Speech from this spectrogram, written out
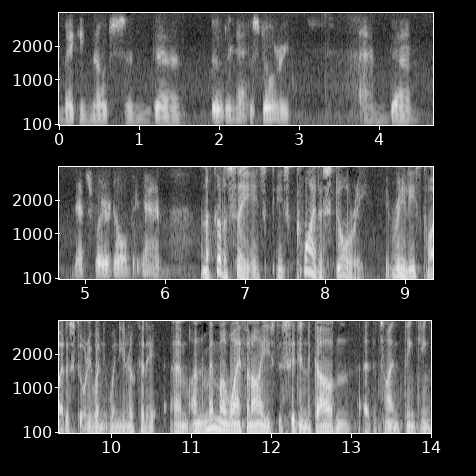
making notes and uh, building up a story. And um, that's where it all began. And I've got to say, it's it's quite a story. It really is quite a story when when you look at it. Um, I remember my wife and I used to sit in the garden at the time, thinking,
